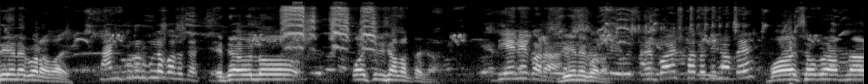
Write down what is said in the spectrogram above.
ডিএনএ করা ভাই। সানকুনুরগুলো কত যাচ্ছে? এটা হলো পঁয়ত্রিশ হাজার টাকা। ডিএনএ করা? ডিএনএ করা। বয়স কতদিন হবে? বয়স হবে আপনার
